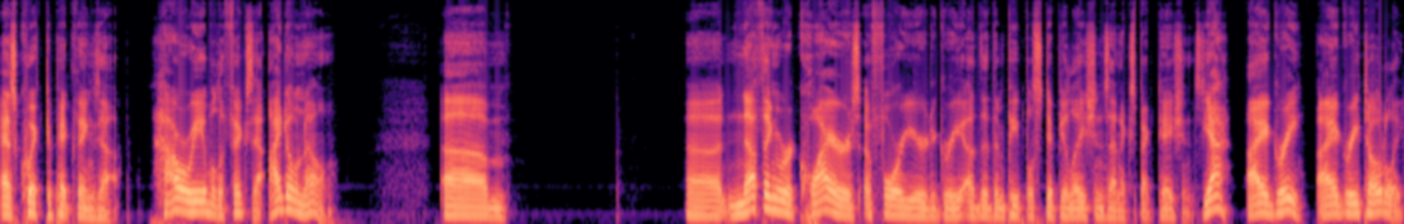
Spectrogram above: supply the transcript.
as quick to pick things up? How are we able to fix that? I don't know. Um, Uh, nothing requires a four year degree other than people's stipulations and expectations. Yeah, I agree. I agree totally.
